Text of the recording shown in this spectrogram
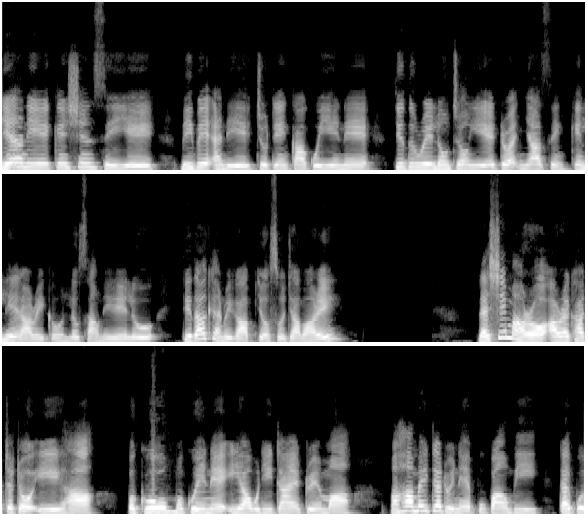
ရန်အန်ဒီကင်းရှင်းစီရေးမိဘအန်ဒီကြိုတင်ကာကွယ်ရေးနဲ့ ပြည်သူတွေလုံခြုံရေးအတွက်ညစဉ်ကင်းလှည့်တာတွေကိုလှုပ်ဆောင်နေတယ်လို့ဒေသခံတွေကပြောဆိုကြပါတယ်။လက်ရှိမှာတော့အရခတက်တော်အေးဟာပဲခူးမကွေးနဲ့အေရဝတီတိုင်းအတွင်းမှာမဟာမိတ်တပ်တွေနဲ့ပူးပေါင်းပြီးတိုက်ပွဲ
